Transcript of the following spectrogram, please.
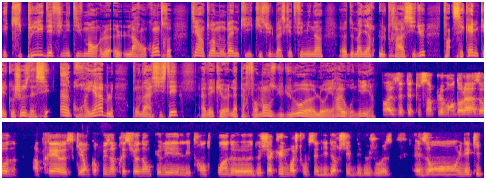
et qui plie définitivement la rencontre. Tiens, toi, mon Ben, qui, qui suit le basket féminin euh, de manière ultra assidue, enfin, c'est quand même quelque chose d'assez incroyable qu'on a assisté avec euh, la performance du duo euh, Loera Ouronili. Hein. elles étaient tout simplement dans la zone. Après, ce qui est encore plus impressionnant que les, les 30 points de, de, chacune, moi je trouve, c'est le leadership des deux joueuses. Elles ont une équipe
